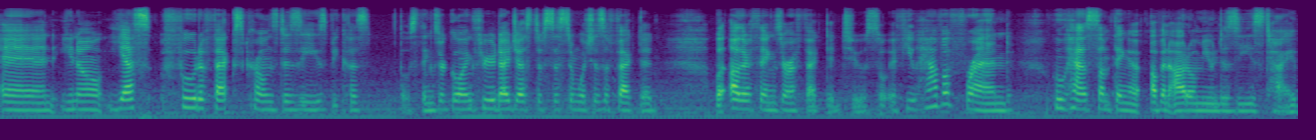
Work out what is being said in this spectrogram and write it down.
And, you know, yes, food affects Crohn's disease because those things are going through your digestive system, which is affected, but other things are affected too. So if you have a friend who has something of an autoimmune disease type,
